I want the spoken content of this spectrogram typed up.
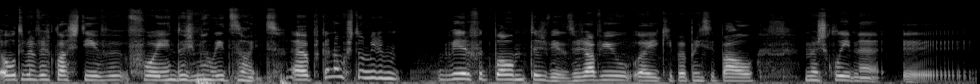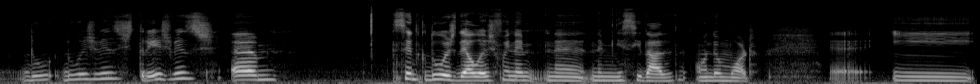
a última vez que lá estive foi em 2018, uh, ah, porque eu não costumo ir ver futebol muitas vezes. Eu já vi a equipa principal masculina uh, duas vezes, três vezes, um, sendo que duas delas foi na, na, na minha cidade, onde eu moro. Uh, e,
